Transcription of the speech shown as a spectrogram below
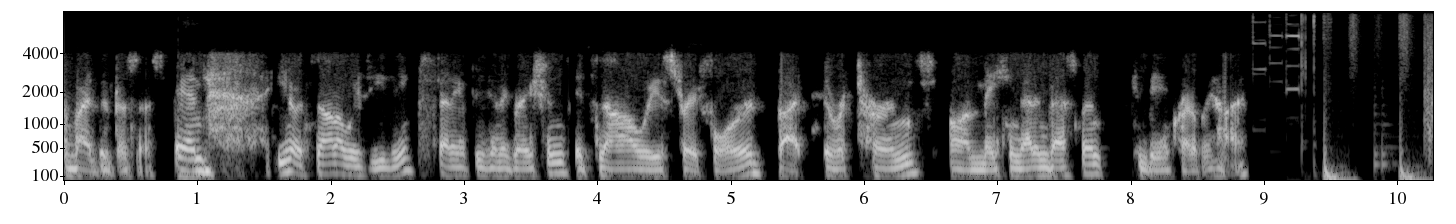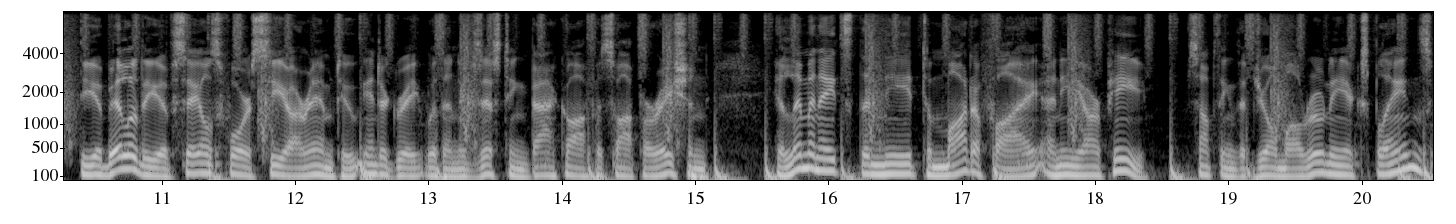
provide their business. And, you know, it's not always easy setting up these integrations. It's not always straightforward, but the returns on making that investment can be incredibly high. The ability of Salesforce CRM to integrate with an existing back office operation eliminates the need to modify an ERP, something that Joe Mulrooney explains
